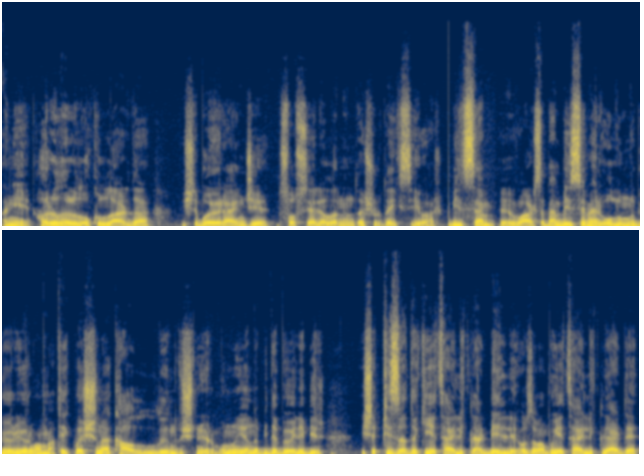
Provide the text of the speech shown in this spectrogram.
hani harıl harıl okullarda işte bu öğrenci sosyal alanında şurada eksiği var. Bilsem e, varsa ben bilsem her olumlu görüyorum ama tek başına kaldığını düşünüyorum. Onun yanında bir de böyle bir işte pizzadaki yeterlilikler belli. O zaman bu yeterliliklerde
